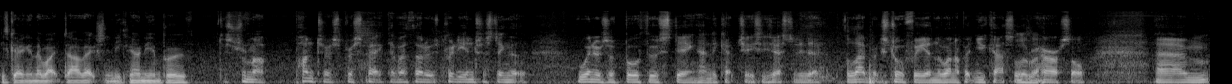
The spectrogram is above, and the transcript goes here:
he's going in the right direction. And he can only improve. Just from a punter's perspective, I thought it was pretty interesting that the winners of both those staying handicap chases yesterday, the, the Ladbrokes Trophy and the one up at Newcastle, the rehearsal, um,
